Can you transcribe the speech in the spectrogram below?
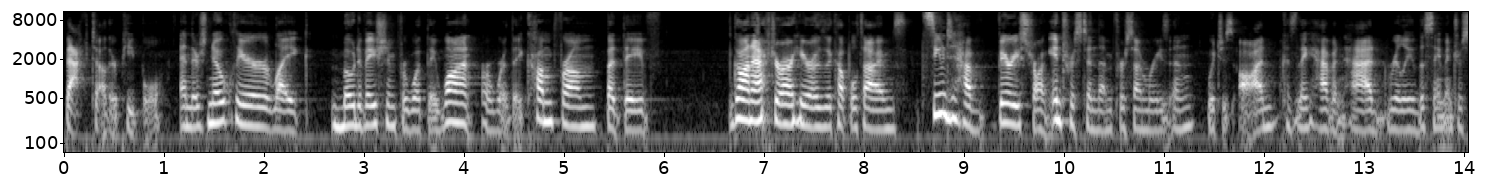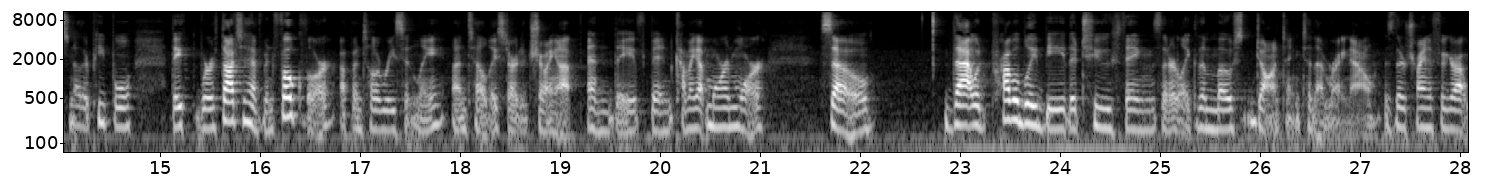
back to other people. And there's no clear, like, motivation for what they want or where they come from, but they've gone after our heroes a couple times, seem to have very strong interest in them for some reason, which is odd because they haven't had really the same interest in other people. They were thought to have been folklore up until recently, until they started showing up, and they've been coming up more and more. So that would probably be the two things that are like the most daunting to them right now is they're trying to figure out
